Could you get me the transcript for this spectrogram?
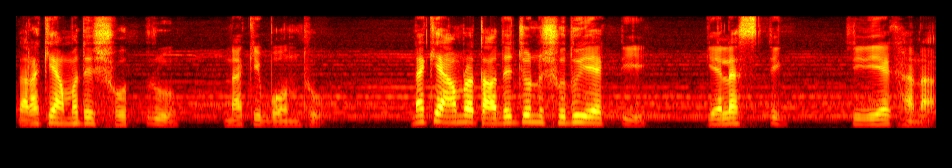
তারা কি আমাদের শত্রু নাকি বন্ধু? নাকি আমরা তাদের জন্য শুধুই একটি গ্যালাস্টিক চিড়িয়াখানা।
